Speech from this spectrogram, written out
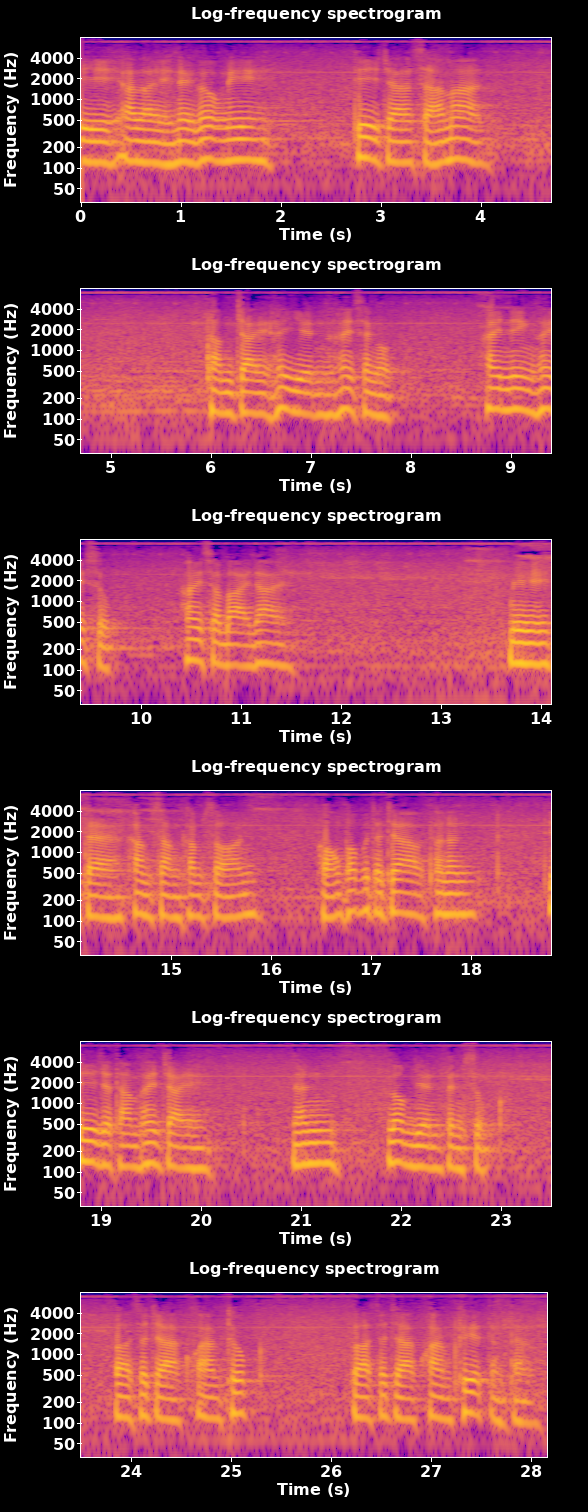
มีอะไรในโลกนี้ ที่จะสามารถทำใจให้เย็นให้สงบ ให้นิ่งให้สุข ให้สบายได้ มีแต่คำสั่งคำสอนของพระพุทธเจ้าเท่านั้น ที่จะทำให้ใจนั้นร่มเย็นเป็นสุข ปราศจากความทุกข์ ปราศจากความเครียดต่างๆ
